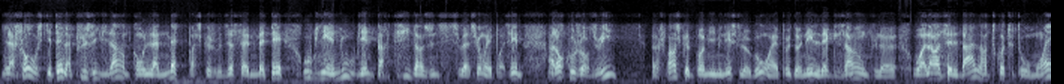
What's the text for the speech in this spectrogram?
la chose qui était la plus évidente qu'on l'admette, parce que je veux dire, ça mettait ou bien nous ou bien le parti dans une situation impossible. Alors qu'aujourd'hui, je pense que le premier ministre Legault a un peu donné l'exemple, euh, ou a lancé le bal, en tout cas tout au moins,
